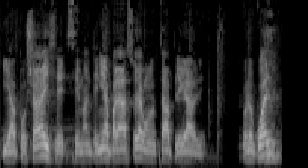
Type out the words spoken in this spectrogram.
y apoyada y se, mantenía parada sola cuando estaba plegable. Por lo cual,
